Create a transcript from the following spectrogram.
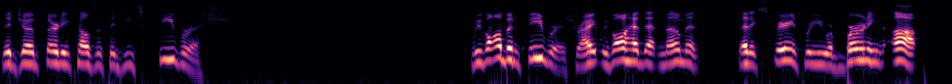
that Job 30 tells us that he's feverish. We've all been feverish, right? We've all had that moment, that experience where you were burning up,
